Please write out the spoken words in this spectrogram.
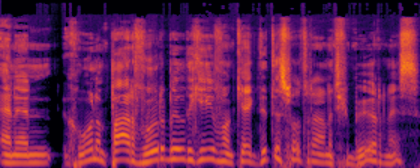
En een, gewoon een paar voorbeelden geven van, kijk, dit is wat er aan het gebeuren is.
